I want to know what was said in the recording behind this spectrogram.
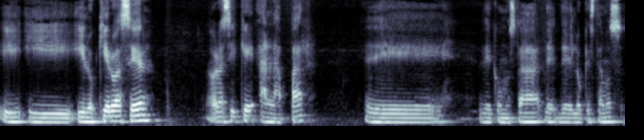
y, lo quiero hacer ahora sí que a la par de, cómo está, de, lo que estamos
